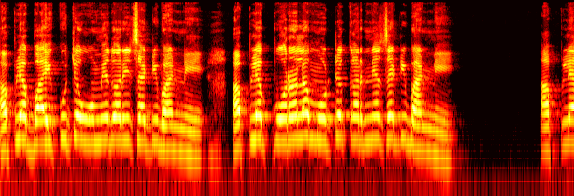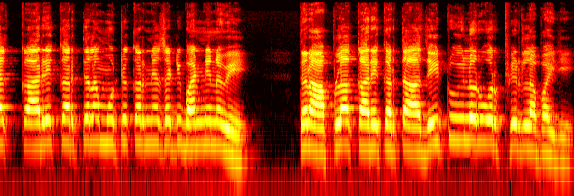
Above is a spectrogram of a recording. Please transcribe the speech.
आपल्या बायकोच्या उमेदवारीसाठी भांडणे आपल्या पोराला मोठं करण्यासाठी भांडणे आपल्या कार्यकर्त्याला मोठं करण्यासाठी भांडणे नव्हे तर आपला कार्यकर्ता आजही टू व्हीलरवर फिरला पाहिजे.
